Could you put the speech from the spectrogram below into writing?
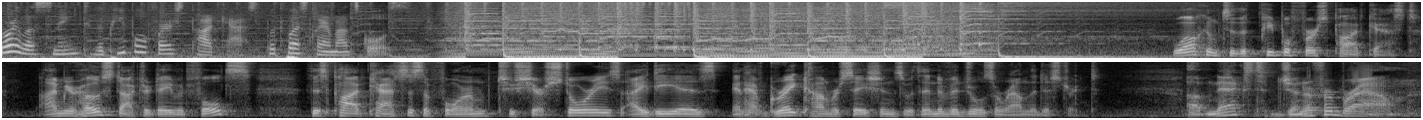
You're listening to the People First podcast with West Clermont Schools. Welcome to the People First podcast. I'm your host, Dr. David Foltz. This podcast is a forum to share stories, ideas, and have great conversations with individuals around the district. Up next, Jennifer Brown.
